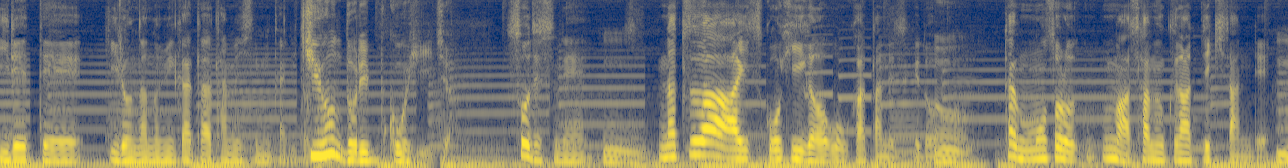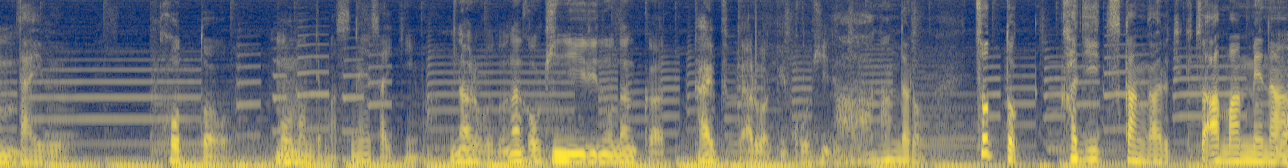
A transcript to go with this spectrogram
入れていろんな飲み方試してみたり基本ドリップコーヒーじゃん。そうですね。うん。夏はアイスコーヒーが多かったんですけど、うん。多分もうそろ今寒くなってきたんで、うん。だいぶホットを飲んでますね、最近は。なるほど。なんかお気に入りのなんかタイプってあるわけ？コーヒーで。あーなんだろう。ちょっと果実感があると甘めな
